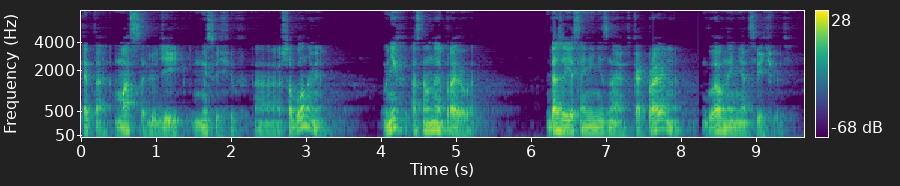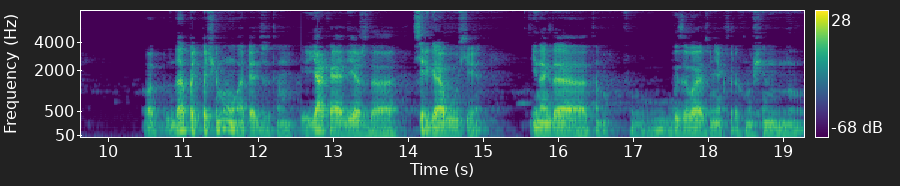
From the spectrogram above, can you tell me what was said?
эта масса людей, мыслящих э, шаблонами, у них основное правило. Даже если они не знают, как правильно, главное не отсвечивать. Вот, да, почему, опять же, там, яркая одежда, серьга в ухе иногда там вызывают у некоторых мужчин ну,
